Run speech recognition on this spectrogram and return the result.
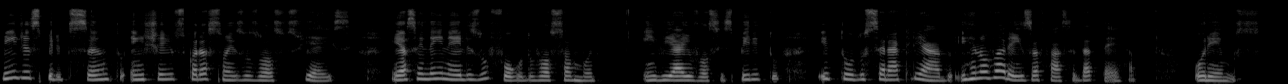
Vinde, Espírito Santo, enchei os corações dos vossos fiéis e acendei neles o fogo do vosso amor. Enviai o vosso Espírito, e tudo será criado, e renovareis a face da terra. Oremos.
